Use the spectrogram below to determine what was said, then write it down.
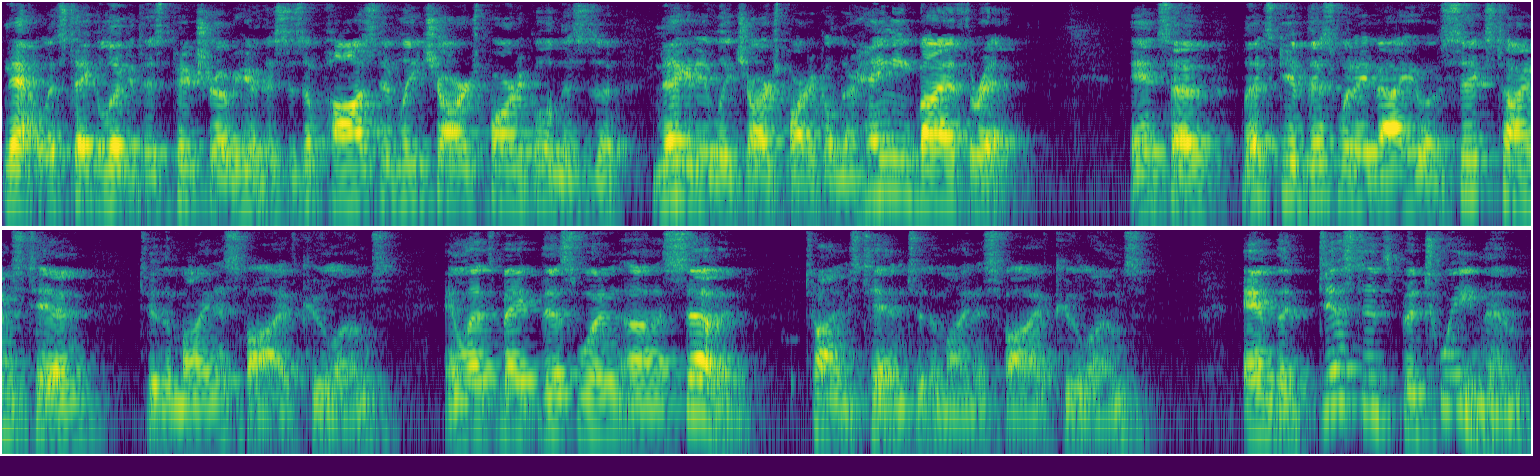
Now, let's take a look at this picture over here. This is a positively charged particle, and this is a negatively charged particle, and they're hanging by a thread. And so let's give this one a value of 6 times 10 to the minus 5 coulombs. And let's make this one uh, 7 times 10 to the minus 5 coulombs. And the distance between them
